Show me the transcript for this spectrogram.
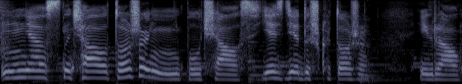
У меня сначала тоже не получалось. Я с дедушкой тоже играл.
